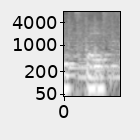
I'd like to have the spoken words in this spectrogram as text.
Mixtape,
